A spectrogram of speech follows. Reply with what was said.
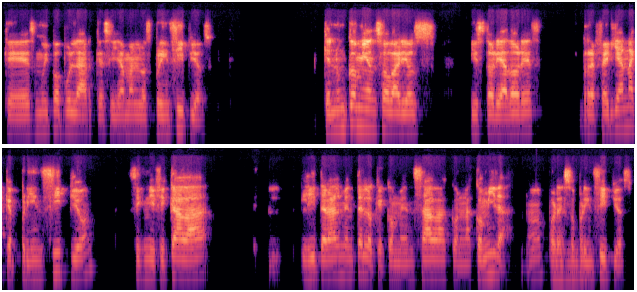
que es muy popular, que se llaman los principios, que en un comienzo varios historiadores referían a que principio significaba literalmente lo que comenzaba con la comida, ¿no? Por eso principios.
